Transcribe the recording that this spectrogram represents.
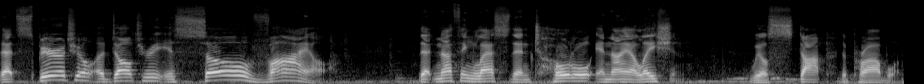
that spiritual adultery is so vile that nothing less than total annihilation will stop the problem.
